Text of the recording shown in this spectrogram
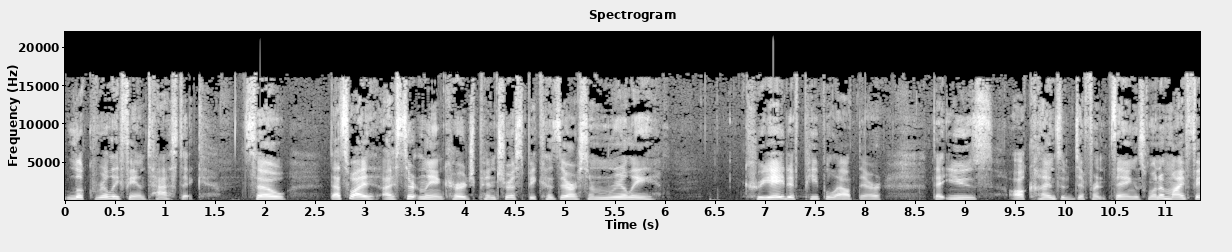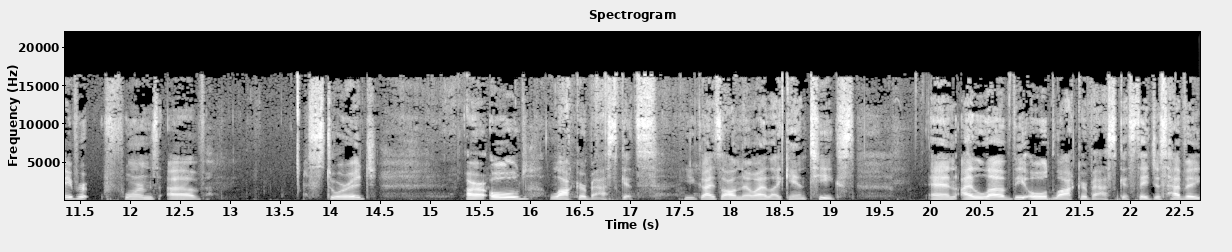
look really fantastic. So, that's why I certainly encourage Pinterest because there are some really creative people out there that use all kinds of different things. One of my favorite forms of storage are old locker baskets. You guys all know I like antiques. And I love the old locker baskets. They just have a,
